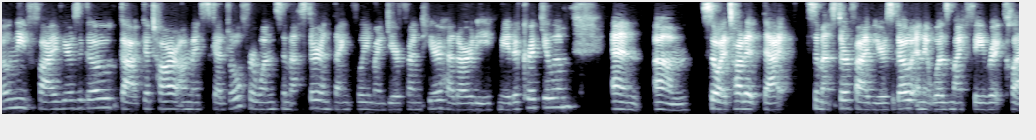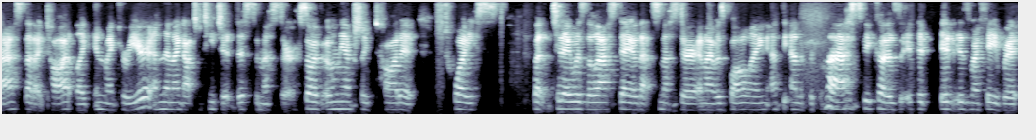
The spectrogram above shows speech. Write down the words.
only five years ago got guitar on my schedule for one semester. And thankfully my dear friend here had already made a curriculum. And um, so i taught it that semester five years ago. And it was my favorite class that i taught like in my career. And then i got to teach it this semester. So i've only actually taught it twice but today was the last day of that semester and i was bawling at the end of the class because it, it is my favorite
